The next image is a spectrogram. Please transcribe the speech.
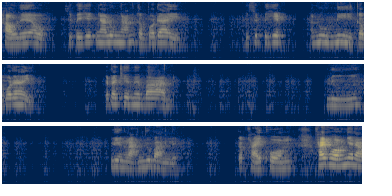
เฒ่าแล้วสิไปเฮ็ดงานโรงงานกับบ่ได้หรือสิไปเฮ็ดอันนู่นนี่กับบ่ได้ ก็ได้แค่แม่บ้าน หรือ เลี้ยงหลานอยู่บ้านเลยกับขายของขายของอย่าดา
